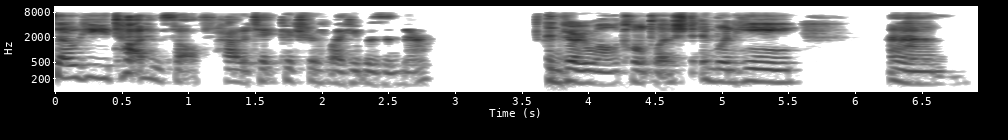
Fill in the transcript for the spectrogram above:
So he taught himself how to take pictures while he was in there and very well accomplished. And when he um,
